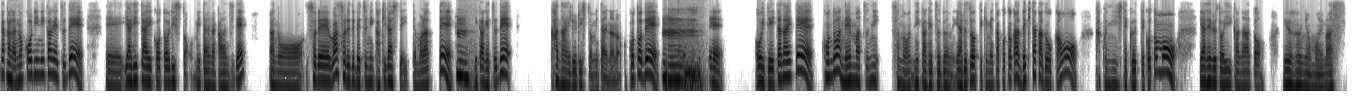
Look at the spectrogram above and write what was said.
だからうん残り2ヶ月で、えーやりたいことリストみたいな感じで、あのーそれはそれで別に書き出していってもらって、うん。2ヶ月で叶えるリストみたいなのことで、うん。で、置いていただいて、今度は年末にその2ヶ月分やるぞって決めたことができたかどうかを確認していくってこともやれるといいかなというふうに思います。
